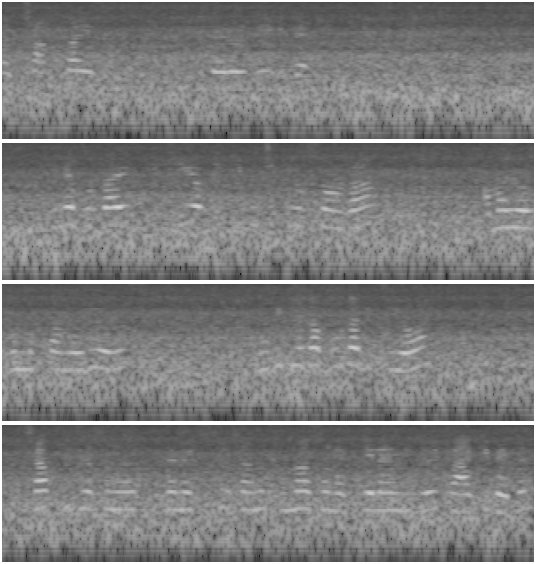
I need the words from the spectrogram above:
Arkadaşlar çattayız. Görüldüğü gibi. Yine buradayız. iki yıl, iki buçuk yıl sonra. Ama yorgunluktan ölüyoruz. Bu video da burada bitiyor. Çat videosunu izlemek istiyorsanız bundan sonra gelen videoyu takip edin.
